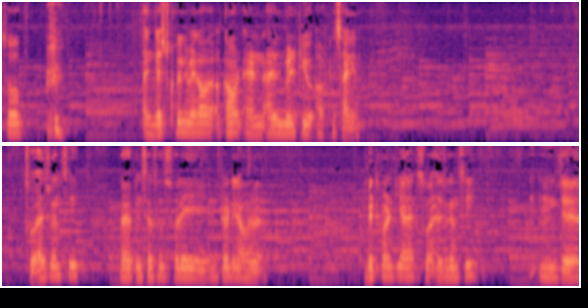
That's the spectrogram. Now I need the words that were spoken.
So and just quickly make our account and i will mail to you after sign in so as you can see we have been successfully entered in our bitcoin trx so as you can see their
